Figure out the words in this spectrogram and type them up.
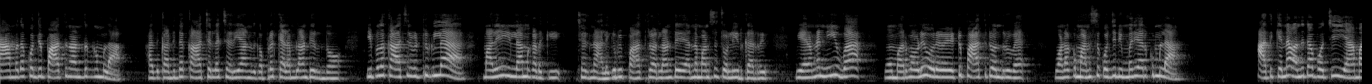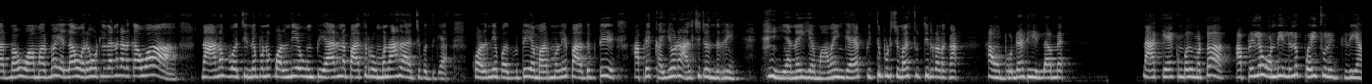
நாம தான் கொஞ்சம் பார்த்து நடந்துக்கோங்களா அதுக்காண்டி தான் காய்ச்சல் சரியானதுக்கப்புறம் கிளம்பலான்ட்டு இருந்தோம். இப்போ தான் காய்ச்சல் விட்டுருக்குல்ல. மழையும் இல்லாமல் கிடக்கு. சரி நாளைக்கு போய் பார்த்துட்டு வரலான்ட்டு அந்த மனசு சொல்லியிருக்காரு. வேணும்னா நீ வா. உன் மறுபடியும் ஒரு ரேட்டு பார்த்துட்டு வந்துருவேன். உனக்கு மனசு கொஞ்சம் நிம்மதியாக இருக்கும்ல. அதுக்கு என்ன வந்துட்டா போச்சு? என் மருமா உன் மருமா எல்லாம் ஒரே வீட்டில் தானே கிடக்காவா? நானும் போய் சின்ன பொண்ணு குழந்தைய உன் பேரனை பார்த்து ரொம்ப நாள் ஆச்சு பார்த்துக்க குழந்தைய பார்த்துட்டு என் மருமலையும் பார்த்துட்டு அப்படியே கையோட அழைச்சிட்டு வந்துடுறேன். ஏன்னா என் மாவன் இங்கே பித்து பிடிச்ச மாதிரி சுற்றிட்டு கிடக்கான். அவன் பொண்டாட்டி இல்லாமல் நான் கேட்கும்போது மட்டும் அப்படிலாம் ஒன்றும் இல்லைன்னு போய் சொல்லிட்டு தெரியா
